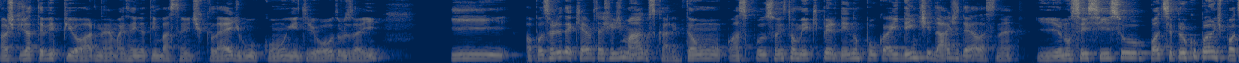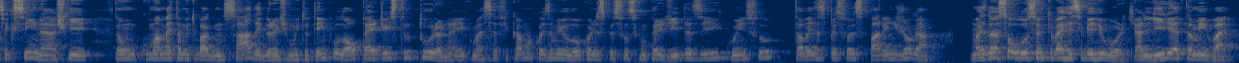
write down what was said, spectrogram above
Acho que já teve pior, né? Mas ainda tem bastante. Kled, Wukong, entre outros aí. E a posição de The Carry tá cheia de magos, cara. Então as posições estão meio que perdendo um pouco a identidade delas, né? E eu não sei se isso pode ser preocupante, pode ser que sim, né? Acho que estão com uma meta muito bagunçada e durante muito tempo o LoL perde a estrutura, né? E começa a ficar uma coisa meio louca onde as pessoas ficam perdidas e com isso talvez as pessoas parem de jogar. Mas não é só o Lucian que vai receber rework, a Lilia também vai.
